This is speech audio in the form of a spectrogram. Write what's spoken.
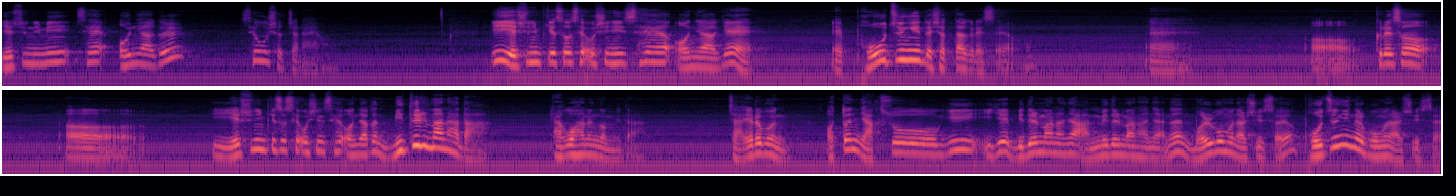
예수님이 새 언약을 세우셨잖아요. 이 예수님께서 세우신 이 새 언약의 예, 보증이 되셨다 그랬어요. 예. 어, 그래서 어, 이 예수님께서 세우신 새 언약은 믿을만하다라고 하는 겁니다. 자, 여러분 어떤 약속이 이게 믿을만하냐 안 믿을만하냐는 뭘 보면 알 수 있어요? 보증인을 보면 알 수 있어요.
